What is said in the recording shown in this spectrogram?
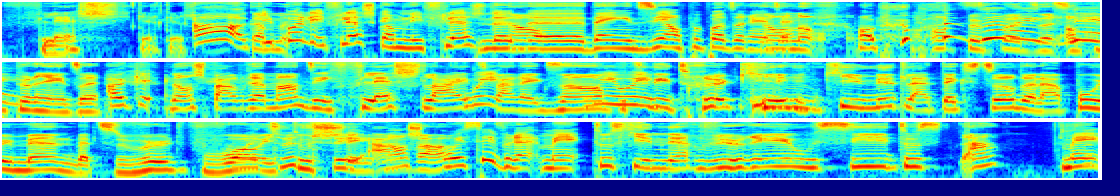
flèches quelque chose. Ah, ok, Comme- pas les flèches comme les flèches d'Indien. On peut pas dire Indien. Non, non. On peut pas, on peut dire, pas dire, on peut plus rien dire. OK. Non, je parle vraiment des flashlights, Oui. par exemple, Oui, ou oui. des trucs qui, qui imitent la texture de la peau humaine. Ben, tu veux pouvoir y toucher, Non, avant. je- oui, c'est vrai. Mais, Tout ce qui est nervuré aussi, tout ce, hein? Mais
